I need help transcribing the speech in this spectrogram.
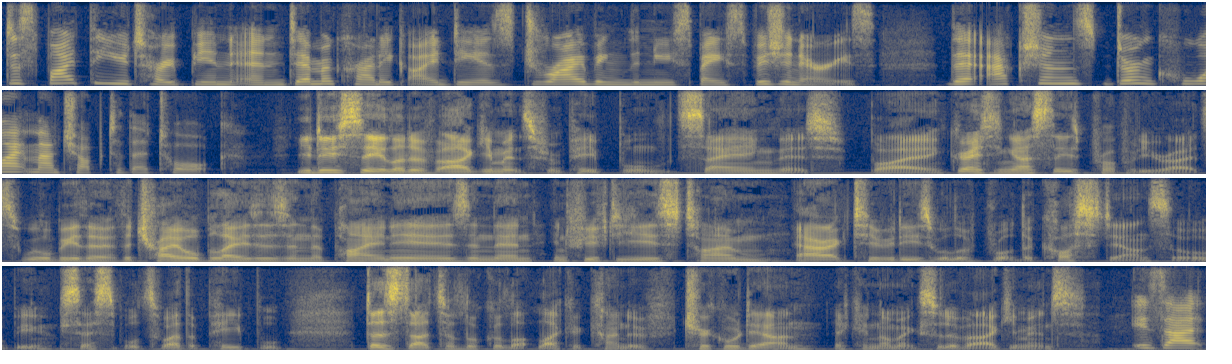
Despite the utopian and democratic ideas driving the new space visionaries, their actions don't quite match up to their talk you do see a lot of arguments from people saying that by granting us these property rights, we'll be the, the trailblazers and the pioneers, and then in 50 years' time, our activities will have brought the cost down, so it will be accessible to other people. It does start to look a lot like a kind of trickle down economic sort of argument. Is that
